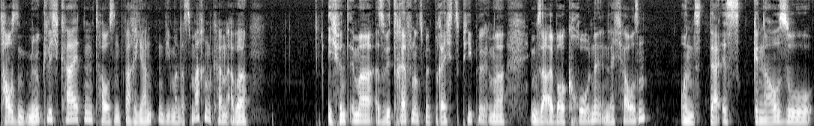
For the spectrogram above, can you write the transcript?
tausend Möglichkeiten, tausend Varianten, wie man das machen kann, aber ich finde immer, also wir treffen uns mit Brechts People immer im Saalbau Krone in Lechhausen und da ist genauso,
